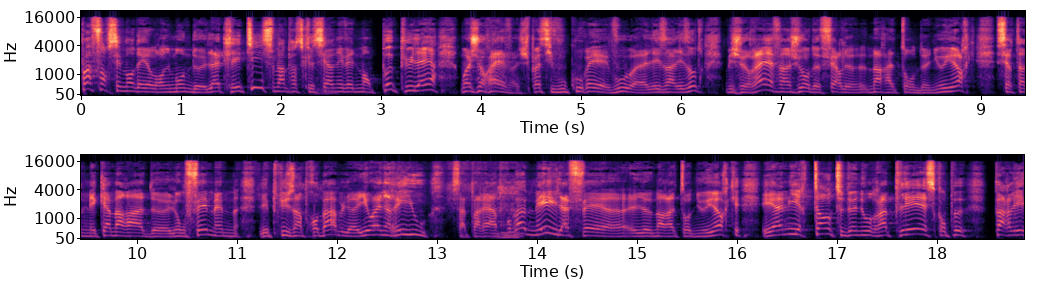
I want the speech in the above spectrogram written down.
pas forcément d'ailleurs dans le monde de l'athlétisme, hein, parce que c'est un événement populaire. Moi, je rêve, je sais pas si vous courez, vous, euh, les uns les autres, mais je rêve un jour de faire le marathon de New York. Certains de mes camarades l'ont fait, même les plus improbables. Johan Rioux, ça paraît improbable, mais il a fait euh, le marathon de New York. Et Amir tente de nous rappeler, est-ce qu'on peut parler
